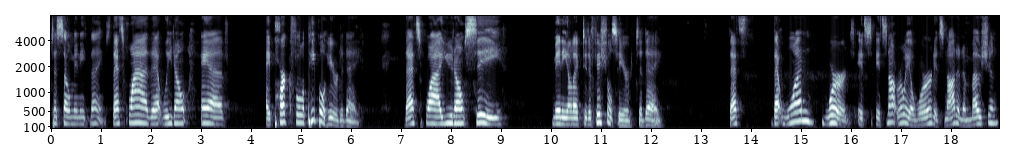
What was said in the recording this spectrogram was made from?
to so many things. That's why that we don't have a park full of people here today. That's why you don't see many elected officials here today. That's that one word. It's it's not really a word, it's not an emotion.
